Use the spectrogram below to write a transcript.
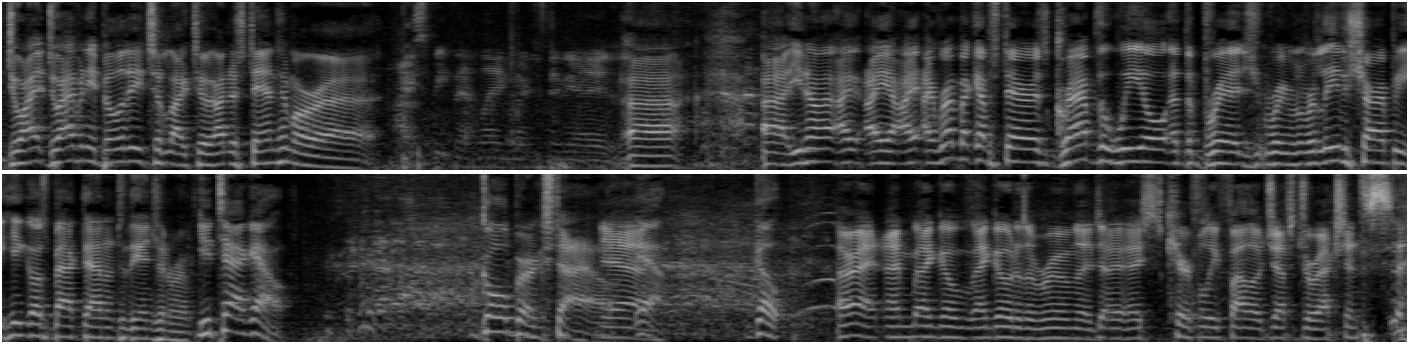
do I do I have any ability to like to understand him or? Uh, I speak that language. Maybe I. uh, uh, you know, I, I, I, I run back upstairs, grab the wheel at the bridge, re- relieve Sharpie. He goes back down into the engine room. You tag out. Goldberg style. Yeah. Yeah. Go. All right, I'm, I go. I go to the room. I, I carefully follow Jeff's directions.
